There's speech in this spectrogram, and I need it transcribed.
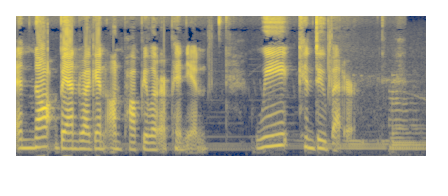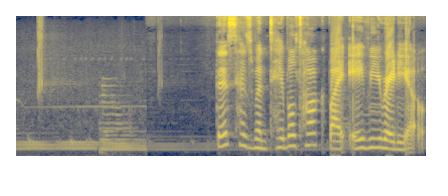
and not bandwagon on popular opinion. We can do better. This has been Table Talk by AV Radio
